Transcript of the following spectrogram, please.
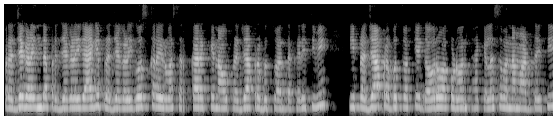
ಪ್ರಜೆಗಳಿಂದ ಪ್ರಜೆಗಳಿಗಾಗಿ, ಪ್ರಜೆಗಳಿಗೋಸ್ಕರ ಇರುವ ಸರ್ಕಾರಕ್ಕೆ ನಾವು ಪ್ರಜಾಪ್ರಭುತ್ವ ಅಂತ ಕರಿತೀವಿ. ಈ ಪ್ರಜಾಪ್ರಭುತ್ವಕ್ಕೆ ಗೌರವ ಕೊಡುವಂತಹ ಕೆಲಸವನ್ನು ಮಾಡ್ತೈತಿ.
